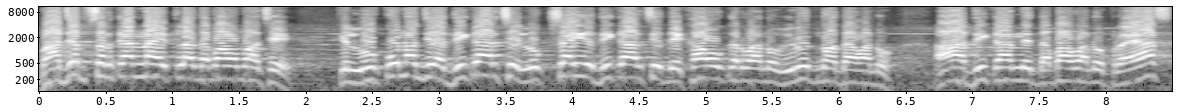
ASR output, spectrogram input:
ભાજપ સરકારના એટલા દબાવમાં છે કે લોકોનો જે અધિકાર છે, લોકશાહી અધિકાર છે, દેખાવો કરવાનો, વિરોધ નોંધાવવાનો, આ અધિકારને દબાવવાનો પ્રયાસ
